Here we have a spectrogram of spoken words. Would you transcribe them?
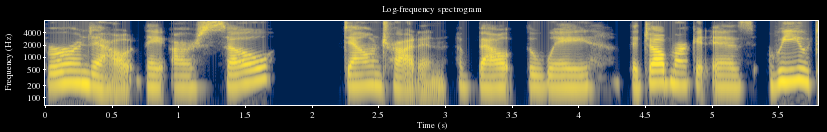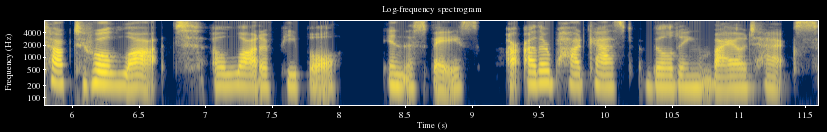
burned out, they are so downtrodden about the way the job market is. We talk to a lot, a lot of people in the space. Our other podcast, Building Biotechs,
